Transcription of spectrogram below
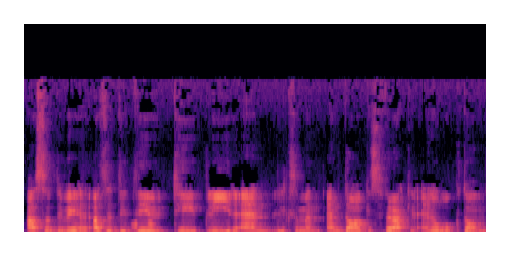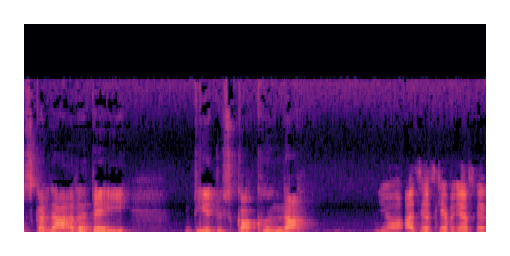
Alltså du vet, alltså det, det typ blir en, liksom en, en dagisfröken och de ska lära dig det du ska kunna. Ja, alltså jag ska, jag ska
